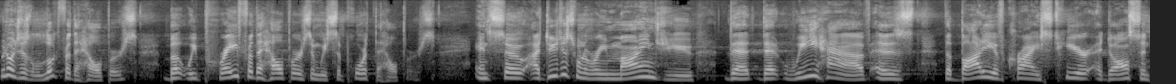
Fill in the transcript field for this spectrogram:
we don't just look for the helpers, but we pray for the helpers and we support the helpers. And so I do just want to remind you that, that we have, as the body of Christ here at Dawson,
